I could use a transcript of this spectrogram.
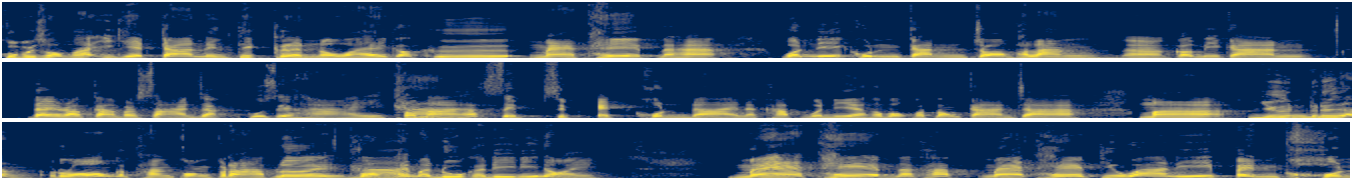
คุณผู้ชมฮะอีกเหตุการณ์หนึ่งที่เกริ่นเอาไว้ก็คือแม่เทพนะฮะวันนี้คุณกันจอมพลังอ่าก็มีการได้รับการประสานจากผู้เสียหายค่ะ ประมาณสัก10 11 คนได้นะครับ วันนี้เขาบอกว่าต้องการจะมายื่นเรื่องร้องกับทางกองปราบเลย บอกให้มาดูคดีนี้หน่อย แม่เทพนะครับ แม่เทพที่ว่านี้เป็นคน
